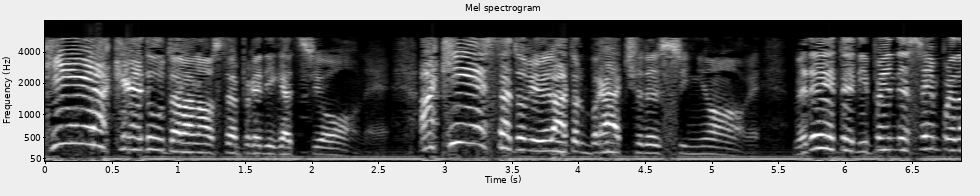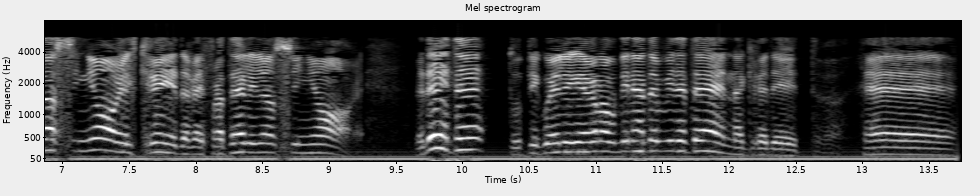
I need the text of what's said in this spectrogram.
Chi ha creduto alla nostra predicazione? A chi è stato rivelato il braccio del Signore? Vedete, dipende sempre dal Signore il credere, fratelli del Signore. Vedete? Tutti quelli che erano ordinati a vita eterna credettero. Eh,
